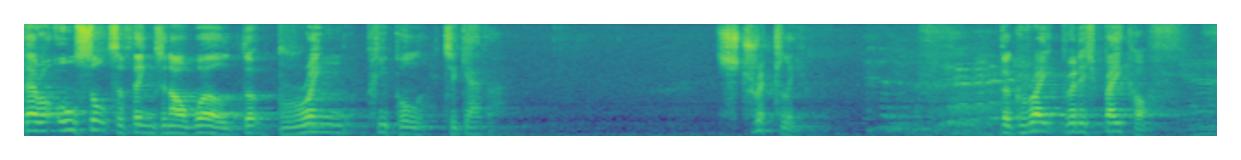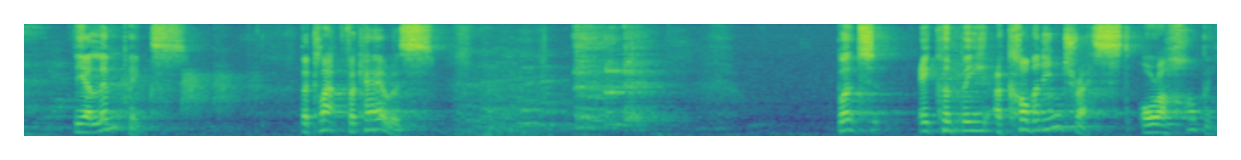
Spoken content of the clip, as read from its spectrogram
There are all sorts of things in our world that bring people together. Strictly. The Great British Bake Off. The Olympics. The clap for carers. But it could be a common interest or a hobby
